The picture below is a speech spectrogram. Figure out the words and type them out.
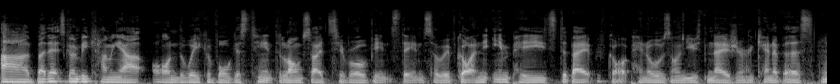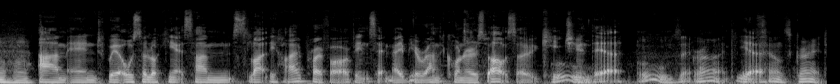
Uh, but that's going to be coming out on the week of August 10th alongside several events then. So we've got an MPs debate, we've got panels on euthanasia and cannabis, um, and we're also looking at some slightly higher profile events that may be around the corner as well. So keep tuned there. Oh, is that right? That Yeah. sounds great.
